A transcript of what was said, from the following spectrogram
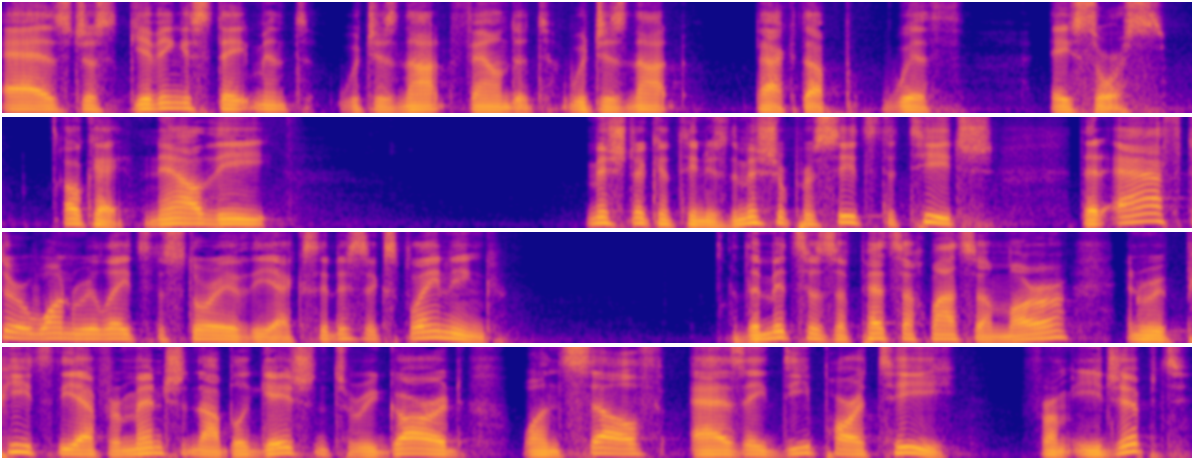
as just giving a statement which is not founded, which is not backed up with a source. Okay, now the Mishnah continues. The Mishnah proceeds to teach that after one relates the story of the Exodus, explaining the mitzvahs of Pesach Matzah Amar, and repeats the aforementioned obligation to regard oneself as a departee from Egypt,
